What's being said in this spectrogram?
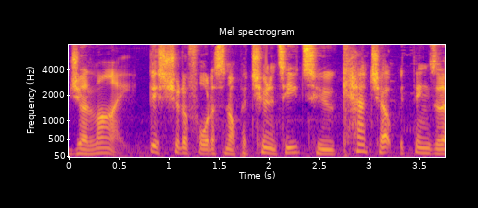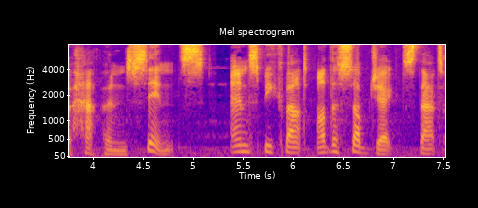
July. This should afford us an opportunity to catch up with things that have happened since and speak about other subjects that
